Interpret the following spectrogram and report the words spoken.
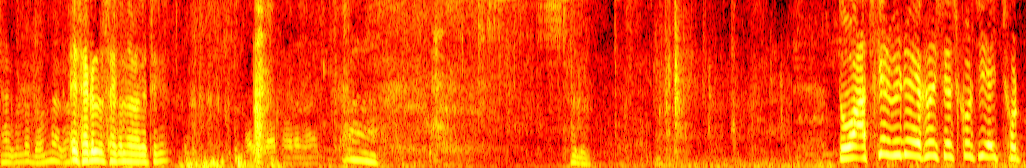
সাইকেলটা এই সাইকেল সাইকেল ধরা গেছে। তো আজকের ভিডিও এখানে শেষ করছি। এই ছোট্ট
